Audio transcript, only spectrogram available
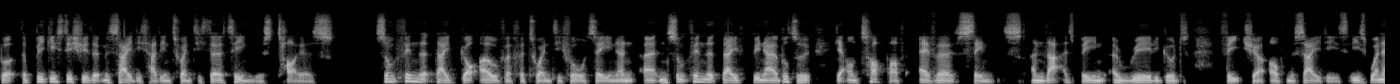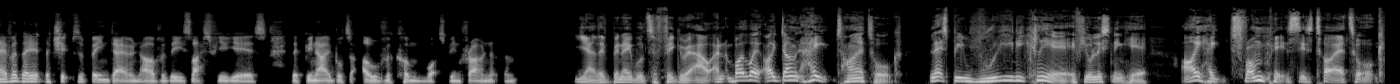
but the biggest issue that Mercedes had in 2013 was tyres. Something that they got over for 2014 and, uh, and something that they've been able to get on top of ever since. And that has been a really good feature of Mercedes is whenever they, the chips have been down over these last few years, they've been able to overcome what's been thrown at them. Yeah, they've been able to figure it out. And by the way, I don't hate tire talk. Let's be really clear if you're listening here. I hate trumpets is tire talk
